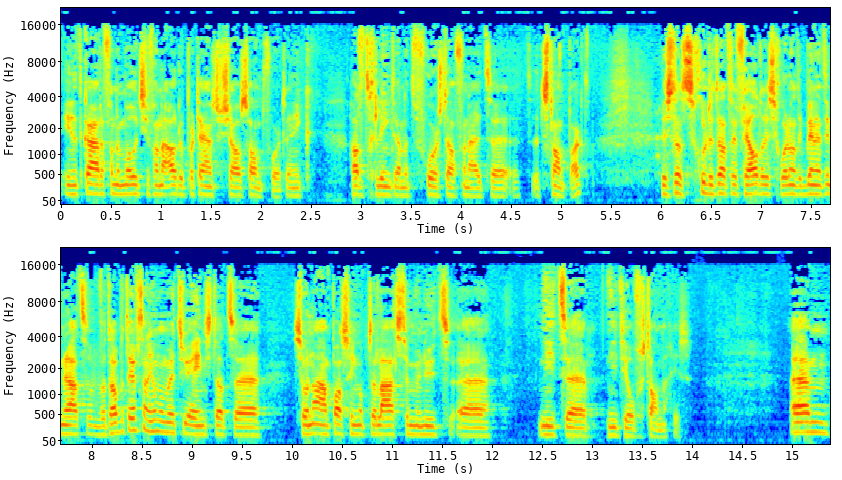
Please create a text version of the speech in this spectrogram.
in het kader van de motie van de oude partij aan Sociaal Zandvoort. En ik had het gelinkt aan het voorstel vanuit uh, het, het standpact. Dus dat is goed dat dat helder is geworden. Want ik ben het inderdaad wat dat betreft dan helemaal met u eens... dat uh, zo'n aanpassing op de laatste minuut uh, niet, uh, niet heel verstandig is. Um,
